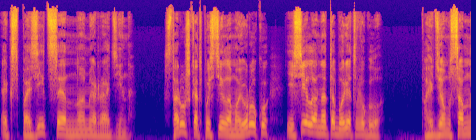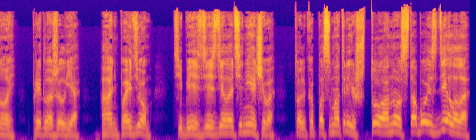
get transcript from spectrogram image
«Экспозиция номер один». Старушка отпустила мою руку и села на табурет в углу. Пойдем со мной, предложил я. Ань, пойдем. Тебе здесь делать нечего. Только посмотри, что оно с тобой сделало.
